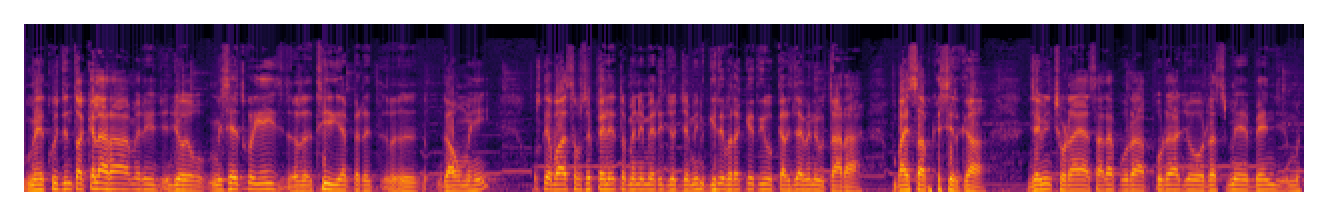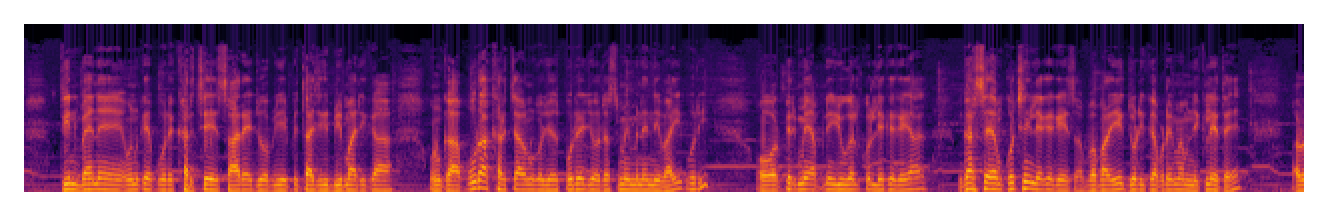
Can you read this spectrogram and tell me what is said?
मैं कुछ दिन तो अकेला रहा, मेरी जो मिसेज को यही थी यहाँ पर गाँव में ही। उसके बाद सबसे पहले तो मैंने मेरी जो ज़मीन गिरव रखी थी, वो कर्जा मैंने उतारा, भाई साहब के सिर का। ज़मीन छुड़ाया, सारा पूरा पूरा जो रस्में बहन तीन बहनें, उनके पूरे खर्चे, सारे जो भी पिताजी की बीमारी का, उनका पूरा खर्चा, उनको जो पूरे जो रस्में मैंने निभाई पूरी। और फिर मैं अपने युगल को लेके गया। घर से हम कुछ नहीं लेके गए सब, हमारे एक जोड़ी कपड़े में हम निकले थे। और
